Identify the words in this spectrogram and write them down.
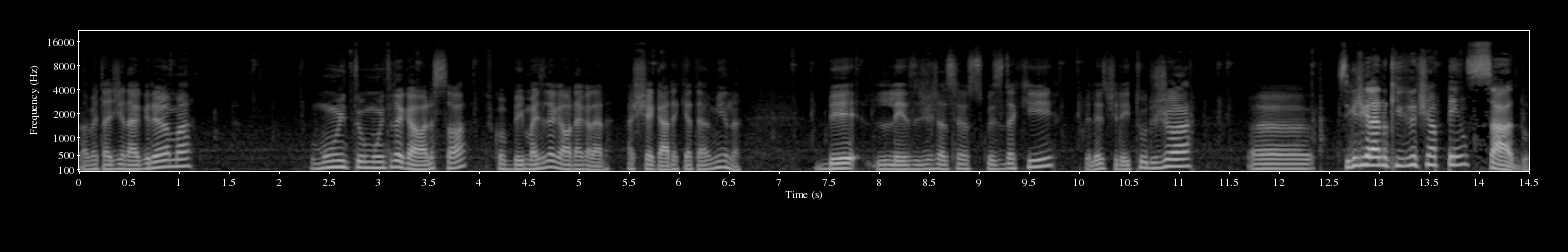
Dá uma metadinha na grama. Muito, muito legal. Olha só. Ficou bem mais legal, né, galera? A chegada aqui até a mina. Beleza, deixa eu essas coisas daqui. Beleza, tirei tudo já. Uh, seguinte, galera, no que eu tinha pensado.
